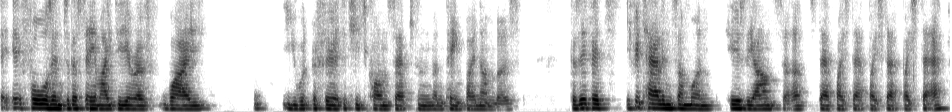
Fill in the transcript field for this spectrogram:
it, it falls into the same idea of why you would prefer to teach concepts and, and paint by numbers because if it's if you're telling someone here's the answer step by step by step by step,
